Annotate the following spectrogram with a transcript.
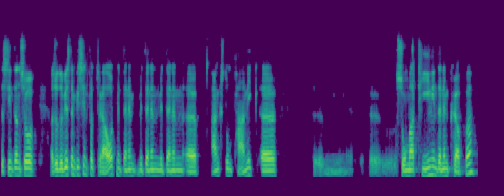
Das sind dann so, also du wirst ein bisschen vertraut mit deinem, mit deinen, mit deinen äh, Angst und Panik äh, ähm, äh, in deinem Körper.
